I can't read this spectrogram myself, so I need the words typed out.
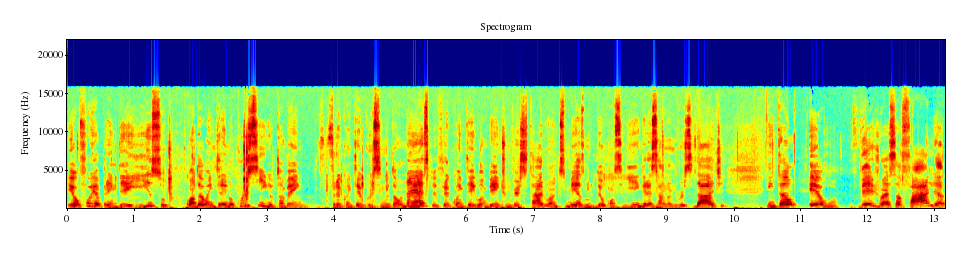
Eu fui aprender isso quando eu entrei no cursinho também frequentei o cursinho da Unesp, frequentei o ambiente universitário antes mesmo de eu conseguir ingressar na universidade. Então, eu vejo essa falha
